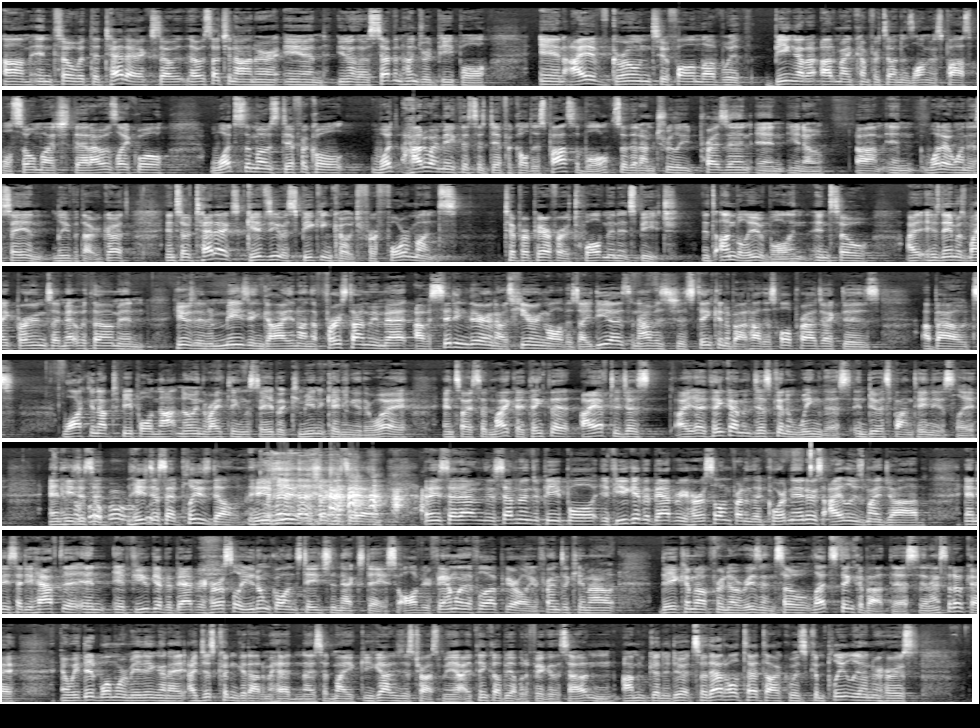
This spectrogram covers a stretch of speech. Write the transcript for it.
Um, and so with the TEDx, that was, that was such an honor. And, you know, there was 700 people. And I have grown to fall in love with being out of, out of my comfort zone as long as possible so much that I was like, well, what's the most difficult what how do i make this as difficult as possible so that i'm truly present and you know um, in what i want to say and leave without regrets? And so tedx gives you a speaking coach for four months to prepare for a 12 minute speech. It's unbelievable. And, and so I, his name was mike burns. I met with him and he was an amazing guy. And on the first time we met i was sitting there and i was hearing all of his ideas and i was just thinking about how this whole project is about walking up to people, not knowing the right thing to say, but communicating either way. And so I said, Mike, I think that I have to just, I, I think I'm just going to wing this and do it spontaneously. And he just said, he just said, please don't. He immediately shook his hand. And he said, Adam, there's 700 people. If you give a bad rehearsal in front of the coordinators, I lose my job. And he said, you have to, and if you give a bad rehearsal, you don't go on stage the next day. So all of your family that flew up here, all your friends that came out, they come up for no reason. So let's think about this. And I said, okay. And we did one more meeting, and I, I just couldn't get out of my head. And I said, Mike, you got to just trust me. I think I'll be able to figure this out, and I'm going to do it. So that whole TED Talk was completely unrehearsed.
